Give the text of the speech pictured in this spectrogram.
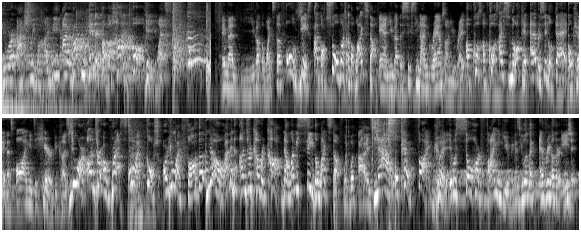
You are actually behind me? I rock you hit it from behind! Oh, wait, what? Hey man, you got the white stuff? Oh yes, I got so much of the white stuff! And you got the 69 grams on you, right? Of course, of course, I snort it every single day! Okay, that's all I need to hear because you are under arrest! Oh my gosh, are you my father? No, I'm an undercover cop! Now let me see the white stuff with what eyes? Now! Okay, fine, good. It was so hard finding you because you look like every other Asian.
